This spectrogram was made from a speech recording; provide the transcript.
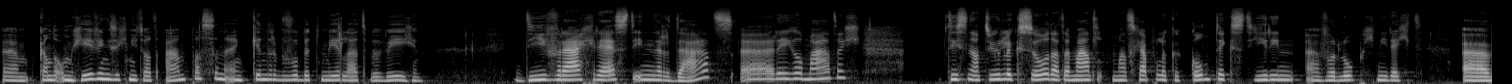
Um, kan de omgeving zich niet wat aanpassen en kinderen bijvoorbeeld meer laten bewegen? Die vraag rijst inderdaad uh, regelmatig. Het is natuurlijk zo dat de maatschappelijke context hierin uh, voorlopig niet echt uh,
